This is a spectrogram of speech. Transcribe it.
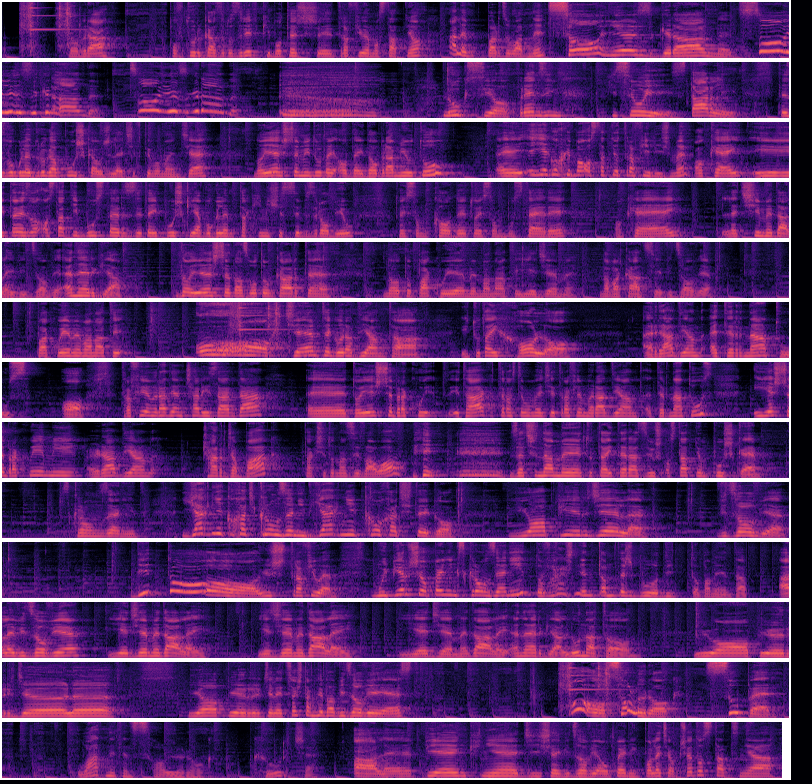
Dobra. Powtórka z rozrywki, bo też y, trafiłem ostatnio, ale bardzo ładny. Co jest grane? Co jest grane? Co jest grane? Luxio, Frenzin Hisui, Starly. To jest w ogóle druga puszka już leci w tym momencie. No jeszcze mi tutaj oddaj, dobra, Mewtwo. Jego chyba ostatnio trafiliśmy. Okej, i to jest ostatni booster z tej puszki. Ja w ogóle taki mi się syf zrobił. Tutaj są kody, tutaj są boostery. Okej, lecimy dalej, widzowie. Energia. No jeszcze na złotą kartę. No to pakujemy manaty, jedziemy na wakacje, widzowie. Pakujemy manaty. O, chciałem tego Radianta. I tutaj Holo. Radiant Eternatus. O, trafiłem Radiant Charizarda. E, to jeszcze brakuje. Tak, teraz w tym momencie trafiam Radiant Eternatus. I jeszcze brakuje mi Radiant Chargeback. Tak się to nazywało. Zaczynamy tutaj teraz już ostatnią puszkę z. Jak nie kochać Crown Zenith? Jak nie kochać tego? Ja pierdzielę. Widzowie. Ditto! Już trafiłem. Mój pierwszy opening z Zenith to właśnie tam też było Ditto, pamiętam. Ale widzowie, jedziemy dalej. Jedziemy dalej. Jedziemy dalej. Energia, Lunaton. Ja pierdzielę. Ja pierdzielę. Coś tam chyba widzowie jest. O, Soul Rock. Super. Ładny ten Soul Rock. Kurczę. Ale pięknie dzisiaj widzowie opening poleciał. Przedostatnia,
